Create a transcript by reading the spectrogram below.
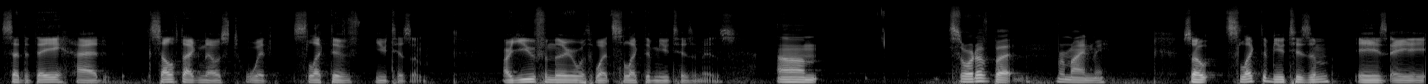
said that they had self diagnosed with selective mutism. Are you familiar with what selective mutism is? Um, sort of, but remind me. So, selective mutism is a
